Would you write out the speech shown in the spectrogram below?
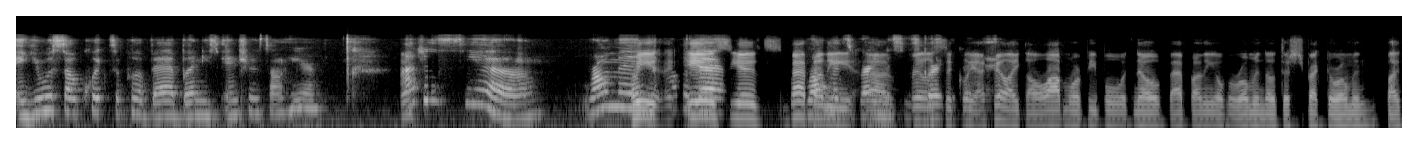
and you were so quick to put Bad Bunny's entrance on here. I just yeah, Roman. I mean, all he that- is, he is Bad Bunny. Roman's Uh, greatness is greater realistically, I feel like a lot more people would know Bad Bunny over Roman. No disrespect to Roman, but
